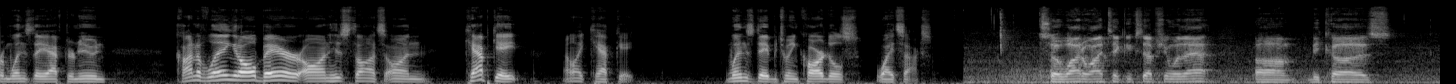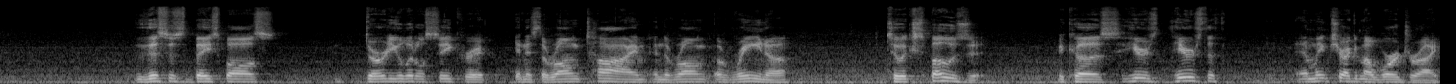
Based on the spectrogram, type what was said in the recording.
from Wednesday afternoon, kind of laying it all bare on his thoughts on Capgate. I like Capgate. Wednesday between Cardinals White Sox. So why do I take exception with that? Um, because this is baseball's dirty little secret, and it's the wrong time and the wrong arena to expose it. Because here's here's the, and make sure I get my words right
